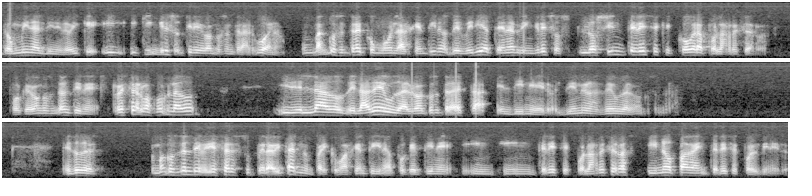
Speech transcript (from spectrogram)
domina el dinero. ¿Y qué, ingresos tiene el Banco Central? Bueno, un Banco Central como el argentino debería tener de ingresos los intereses que cobra por las reservas, porque el Banco Central tiene reservas por un lado y del lado de la deuda del Banco Central está el dinero. El dinero es deuda del Banco Central. Entonces, el Banco Central debería ser superavitario en un país como Argentina porque tiene in- intereses por las reservas y no paga intereses por el dinero.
